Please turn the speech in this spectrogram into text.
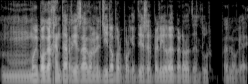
muy poca gente arriesga con el Giro por- porque tienes el peligro de perderte el Tour. Es lo que hay.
